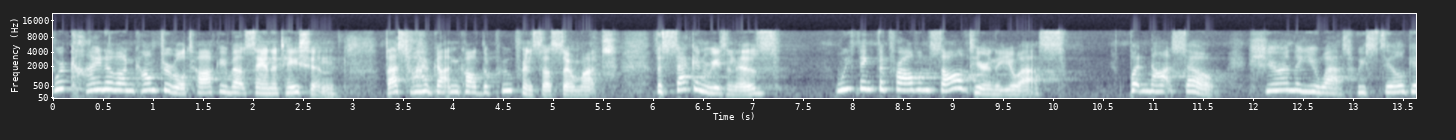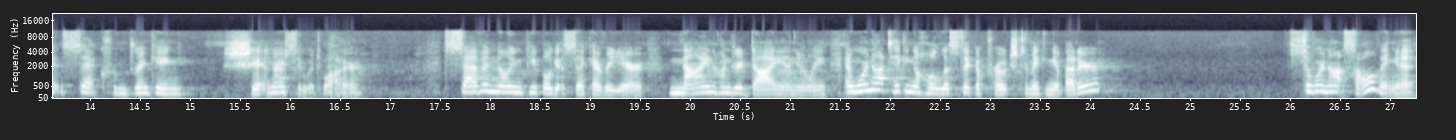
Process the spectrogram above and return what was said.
We're kind of uncomfortable talking about sanitation. That's why I've gotten called the poo princess so much. The second reason is we think the problem's solved here in the US. But not so. Here in the US, we still get sick from drinking shit in our sewage water. Seven million people get sick every year, 900 die annually, and we're not taking a holistic approach to making it better. So we're not solving it.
